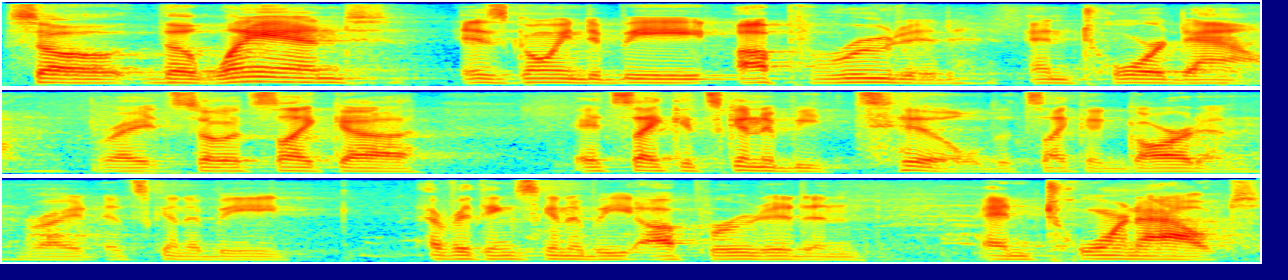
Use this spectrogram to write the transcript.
So the land is going to be uprooted and tore down, right? So it's like a it's like it's going to be tilled. It's like a garden, right? It's going to be everything's going to be uprooted and and torn out,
